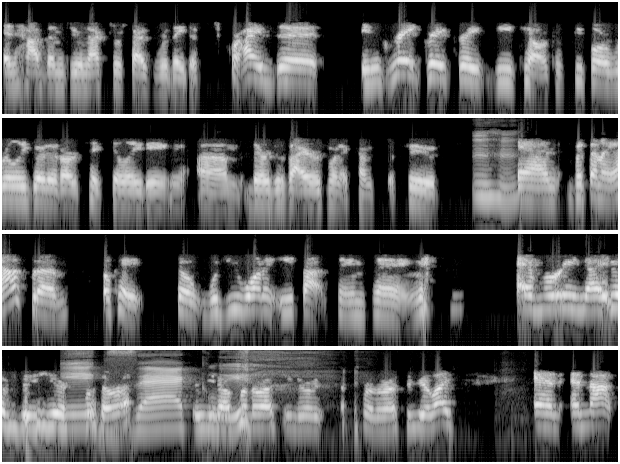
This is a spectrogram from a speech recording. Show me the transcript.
And have them do an exercise where they described it in great, great, great detail because people are really good at articulating um, their desires when it comes to food. Mm-hmm. And but then I asked them, okay, so would you want to eat that same thing every night of the year exactly. for the rest, you know, for the rest of your for the rest of your life. And and that's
